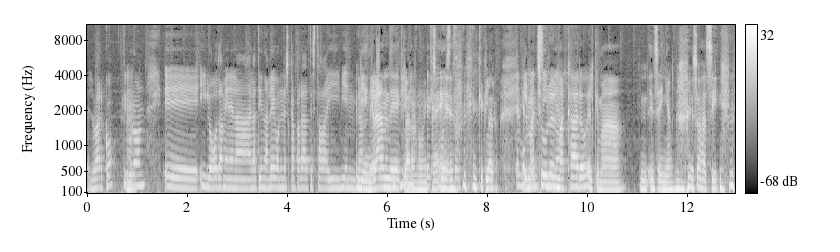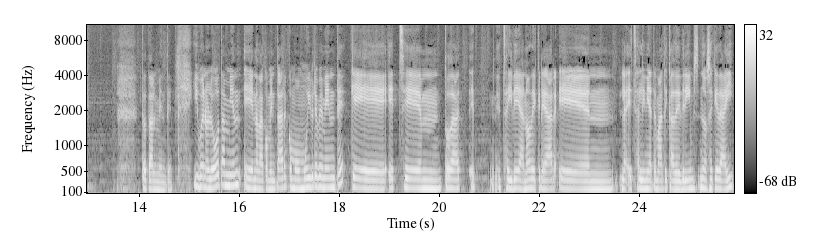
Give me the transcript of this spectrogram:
el barco, tiburón. Eh, y luego también en la, en la tienda Lego, en el escaparate, estaba ahí bien grande. Bien grande, bien claro, no, es que, que claro. El más chulo, el más caro, el que más mm, enseñan. Eso es así. Totalmente. Y bueno, luego también, eh, nada, comentar como muy brevemente que este mm, toda e- esta idea ¿no? de crear en la- esta línea temática de Dreams no se queda ahí,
